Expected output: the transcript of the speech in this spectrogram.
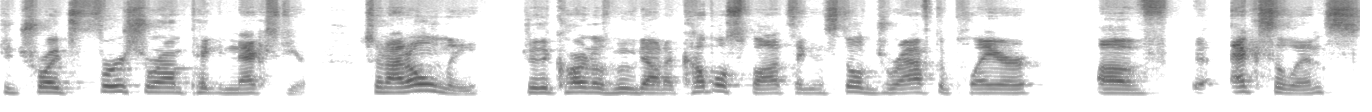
Detroit's first round pick next year. So not only do the Cardinals move down a couple spots, they can still draft a player of excellence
